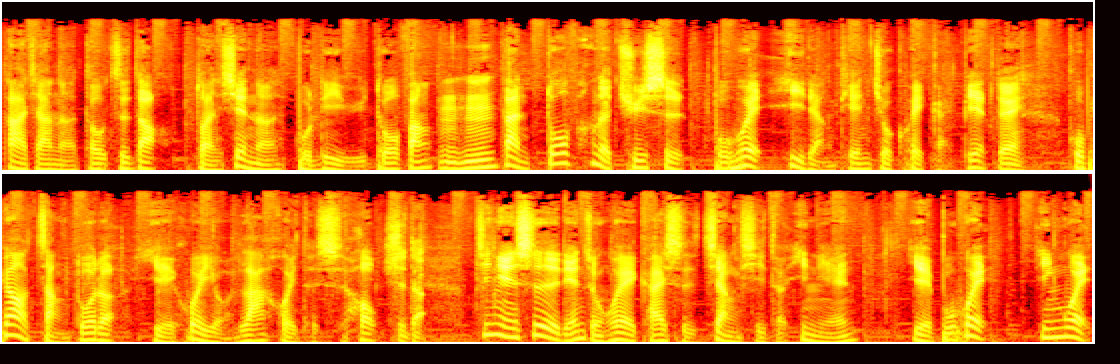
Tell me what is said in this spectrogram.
大家呢都知道。短线呢不利于多方，嗯哼，但多方的趋势不会一两天就会改变。对，股票涨多了也会有拉回的时候。是的，今年是联总会开始降息的一年，也不会因为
